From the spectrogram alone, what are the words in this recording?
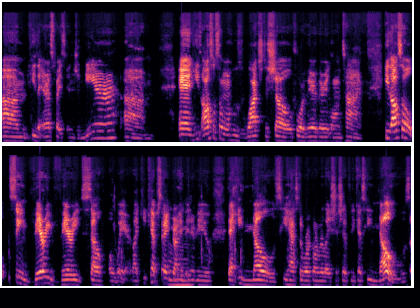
Um, he's an aerospace engineer. Um, and he's also someone who's watched the show for a very, very long time. He's also seemed very, very self aware. Like he kept saying during mm-hmm. his interview that he knows he has to work on relationships because he knows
